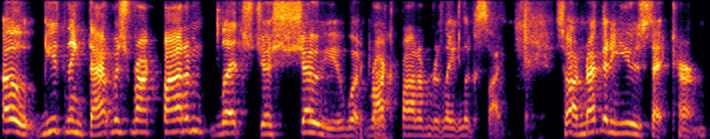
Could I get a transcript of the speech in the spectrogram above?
oh, you think that was rock bottom? Let's just show you what okay. rock bottom really looks like. So I'm not going to use that term.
